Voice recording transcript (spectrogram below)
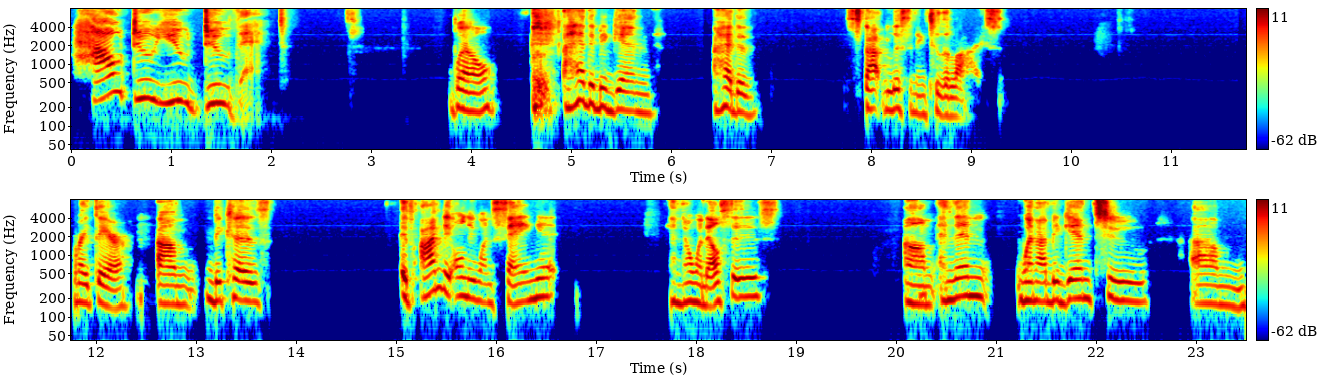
how do you do that? Well, I had to begin, I had to stop listening to the lies right there. Mm. Um, because if I'm the only one saying it and no one else is, um, and then when I began to um,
